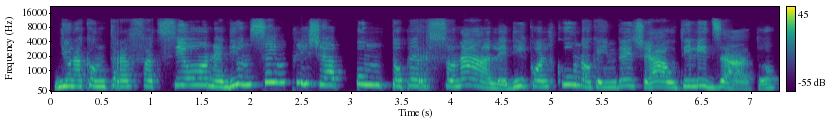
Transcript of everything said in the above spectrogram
di una contraffazione, di un semplice appunto personale di qualcuno che invece ha utilizzato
